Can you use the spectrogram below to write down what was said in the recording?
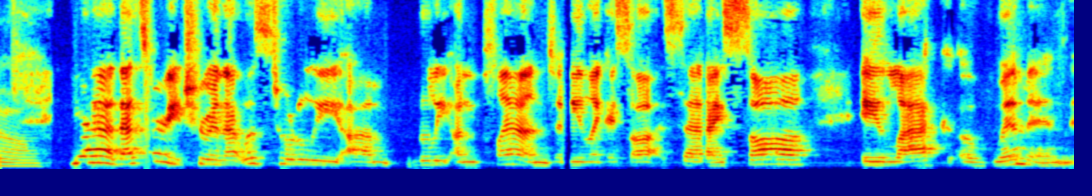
Oh. Yeah, that's very true, and that was totally um, really unplanned. I mean, like I saw said, I saw a lack of women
